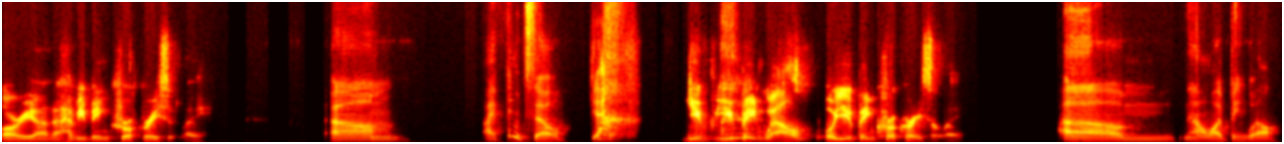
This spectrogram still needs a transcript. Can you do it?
Oriana? Have you been crook recently? Um, I think so. Yeah. You've you've been well or you've been crook recently? Um, no, I've been well.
